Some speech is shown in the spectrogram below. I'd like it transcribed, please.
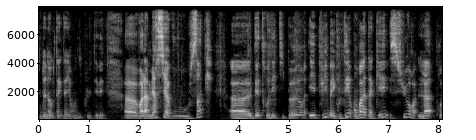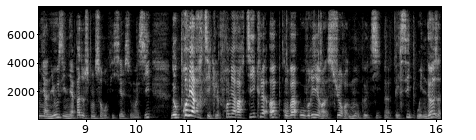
De Nowtech d'ailleurs, on dit plus TV. voilà, merci à vous 5. Euh, d'être des tipeurs. Et puis, bah écoutez, on va attaquer sur la première news. Il n'y a pas de sponsor officiel ce mois-ci. Donc, premier article, premier article, hop, qu'on va ouvrir sur mon petit euh, PC Windows.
